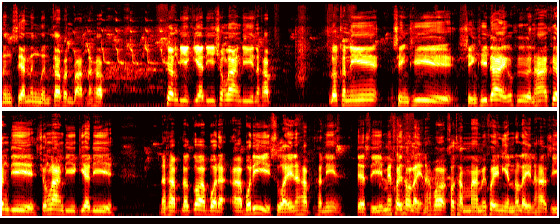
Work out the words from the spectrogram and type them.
หนึ่งแสนหนึ่งหมื่นเก้าพันบาทนะครับ เครื่องดีเกียร์ดีช่วงล่างดีนะครับรถคันนี้สิ่งที่สิ่งที่ได้ก็คือนะฮะเครื่องดีช่วงล่างดีเกียร์ดีนะครับแล้วก็บอดอ่าบอดี้สวยนะครับคันนี้แต่สีไม่ค่อยเท่าไหร่นะเพราะเขาทำมาไม่ค่อยเนียนเท่าไหร่นะฮะสี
